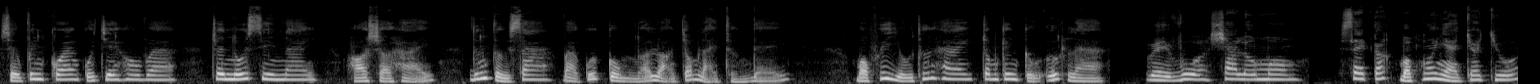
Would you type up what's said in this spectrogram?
sự vinh quang của Jehovah trên núi Sinai, họ sợ hãi, đứng từ xa và cuối cùng nổi loạn chống lại Thượng Đế. Một ví dụ thứ hai trong kinh cựu ước là về vua Salomon xây cất một ngôi nhà cho Chúa,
